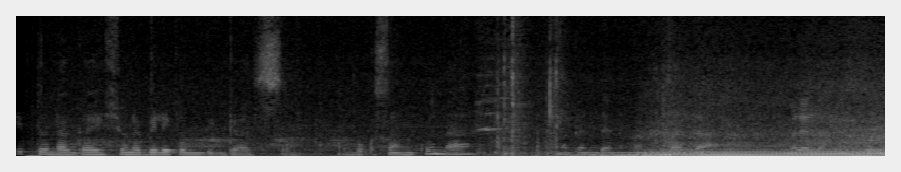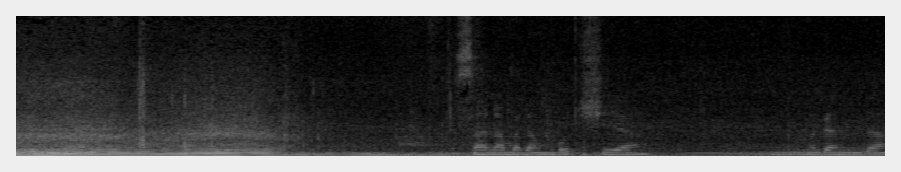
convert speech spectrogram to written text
Ito na guys yung nabili kong bigas. So, buksan ko na. Maganda naman pala. Bullet na. Sana malambot siya. Mm, Maganda.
